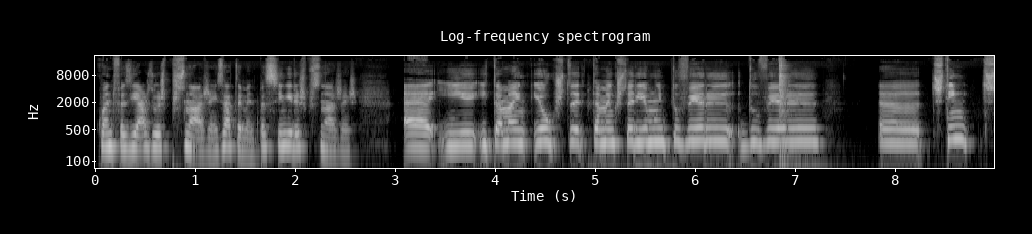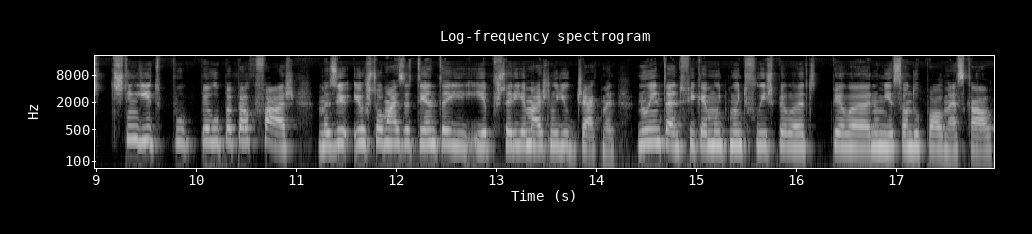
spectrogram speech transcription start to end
quando fazia as duas personagens, exatamente para seguir as personagens. Uh, e, e também eu gostar, também gostaria muito de ver, de ver uh, distinguido pelo papel que faz, mas eu, eu estou mais atenta e, e, apostaria mais no Hugh Jackman. No entanto, fiquei muito, muito feliz pela, pela nomeação do Paul Mescal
